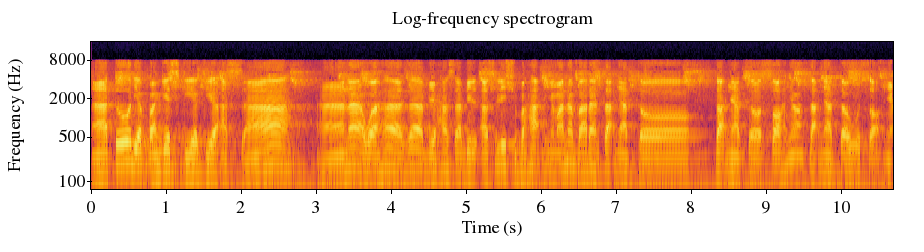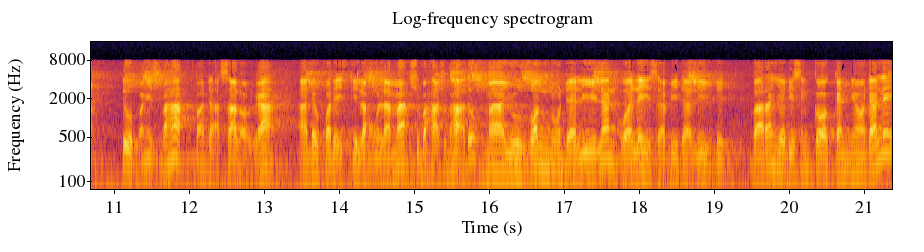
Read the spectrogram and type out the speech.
Ha tu dia panggil sekira-kira asal. Ha nah wa hadza bihasabil asli syubhat dengan mana barang tak nyata, tak nyata sahnya, tak nyata rusaknya. Tu panggil syubhat pada asal orang. Ada pada istilah ulama syubhat-syubhat tu ma yuzannu dalilan wa laysa bidalilin. Barang yang disengkakannya dalil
